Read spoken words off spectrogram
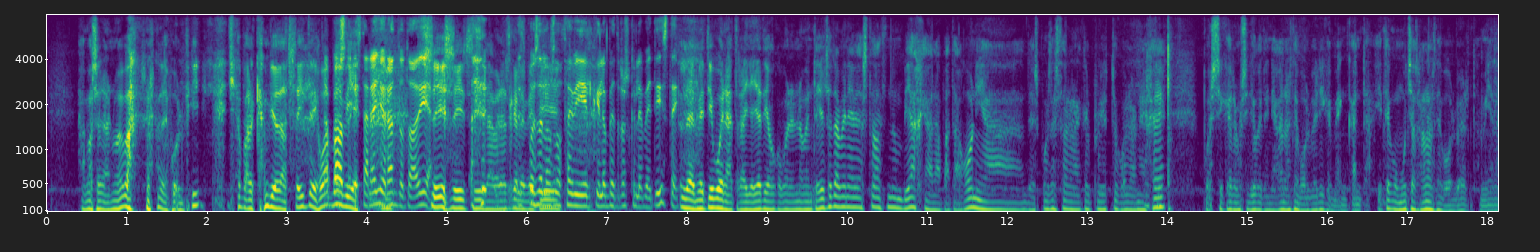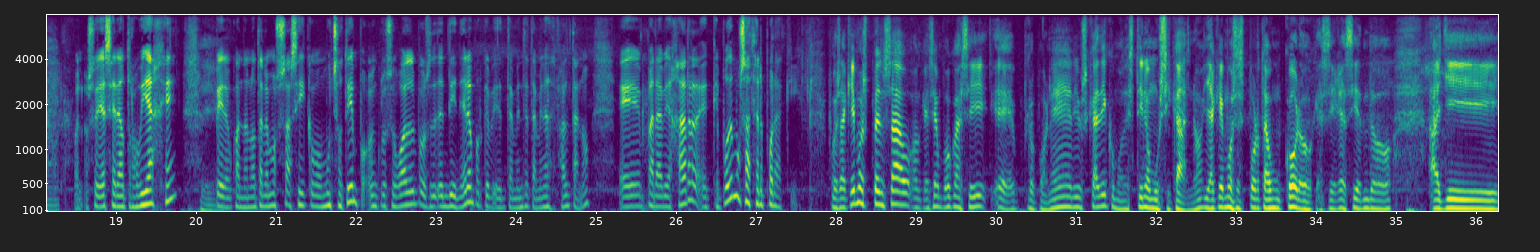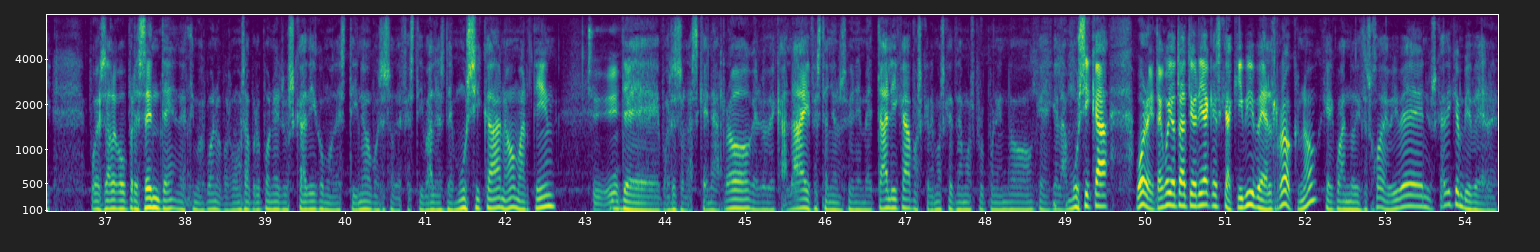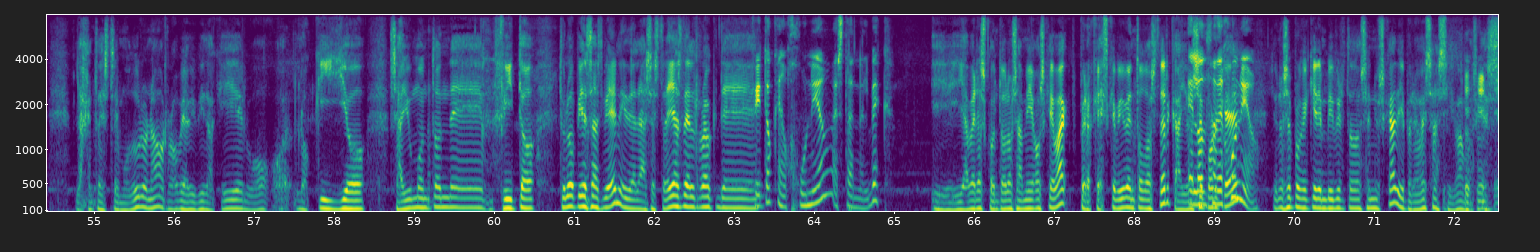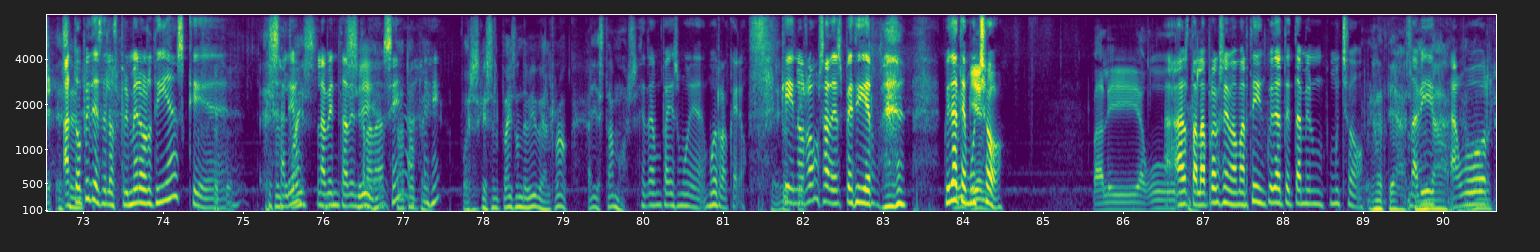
Además era nueva, la devolví ya para el cambio de aceite. Igual va Pues bien. estará llorando todavía. Sí, sí, sí, la verdad es que le Después de metí, los 12.000 kilómetros que le metiste. le metí buena tralla. Ya digo, como en el 98 también había estado haciendo un viaje a la Patagonia después de estar en aquel proyecto con la ONG, pues sí que era un sitio que tenía ganas de volver y que me encanta. Y tengo muchas ganas de volver también ahora. Bueno, eso ya será otro viaje, Sí. pero cuando no tenemos así como mucho tiempo, o incluso igual pues dinero, porque evidentemente también hace falta, ¿no? Eh, para viajar, eh, ¿qué podemos hacer por aquí? Pues aquí hemos pensado, aunque sea un poco así, eh, proponer Euskadi como destino musical, ¿no? Ya que hemos exportado un coro que sigue siendo allí pues algo presente, decimos, bueno, pues vamos a proponer Euskadi como destino, pues eso, de festivales de música, ¿no, Martín? Sí. de pues eso, la esquena rock, el BBK Live, este año nos viene Metallica, pues creemos que estamos proponiendo que, que la música, bueno, y tengo yo otra teoría que es que aquí vive el rock, ¿no? Que cuando dices, joder, vive en Euskadi, ¿quién vive? La gente de Extremoduro, ¿no? Robbie ha vivido aquí, luego Loquillo, o sea, hay un montón de Fito, tú lo piensas bien, y de las estrellas del rock de... Fito que en junio está en el BEC. Y ya verás con todos los amigos que va, pero que es que viven todos cerca. Yo no El sé 11 por de qué. junio. Yo no sé por qué quieren vivir todos en Euskadi, pero es así, vamos. que es- es A el- tope desde los primeros días que, es salió país- la venta de sí, entradas. está ¿sí? a tope. Ajá. Pues es que es el país donde vive el rock. Ahí estamos. Era un país muy, muy rockero. Sí. Que nos vamos a despedir. Cuídate mucho. Vale, agur. Hasta la próxima, Martín. Cuídate también mucho. Gracias. David, venga, agur. agur.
